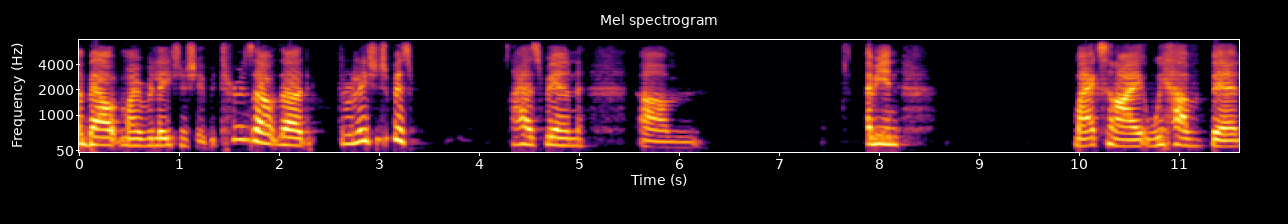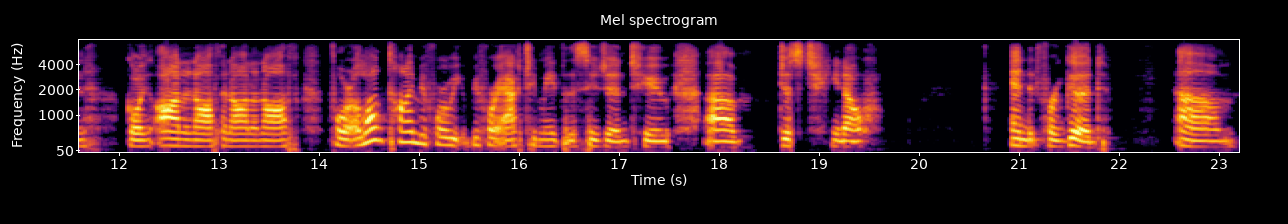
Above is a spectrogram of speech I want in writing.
about my relationship, it turns out that the relationship has been, um, I mean, my ex and I, we have been going on and off and on and off for a long time before we before I actually made the decision to um, just you know end it for good. Um,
